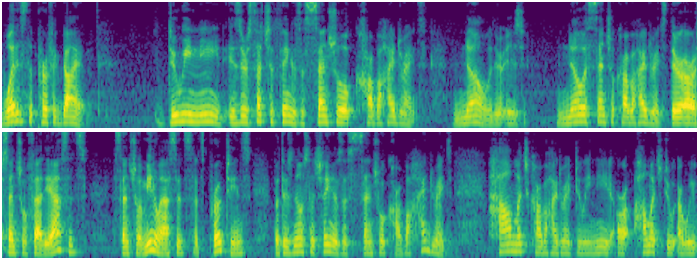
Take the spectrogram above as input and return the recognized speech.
What is the perfect diet? Do we need, is there such a thing as essential carbohydrates? No, there is no essential carbohydrates. There are essential fatty acids, essential amino acids, that's proteins, but there's no such thing as essential carbohydrates. How much carbohydrate do we need, or how much do, are we,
